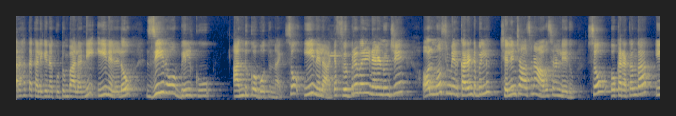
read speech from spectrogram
అర్హత కలిగిన కుటుంబాలన్నీ ఈ నెలలో జీరో బిల్కు అందుకోబోతున్నాయి. సో ఈ నెల అంటే ఫిబ్రవరి నెల నుంచి ఆల్మోస్ట్ మీరు కరెంటు బిల్ చెల్లించాల్సిన అవసరం లేదు. సో ఒక రకంగా ఈ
